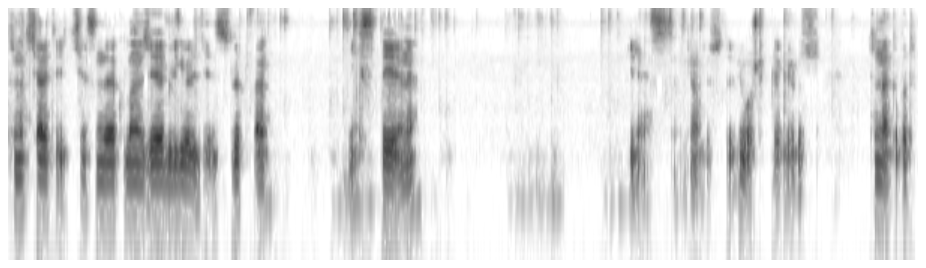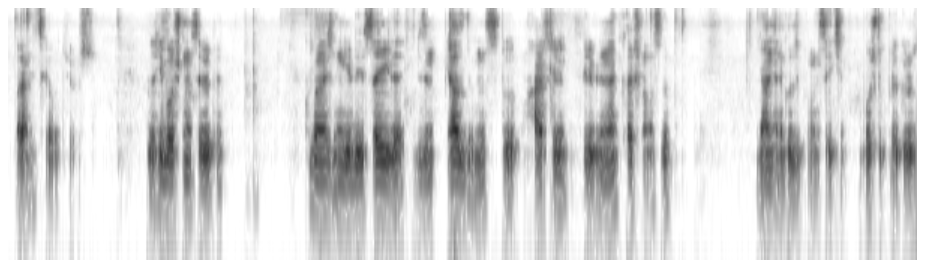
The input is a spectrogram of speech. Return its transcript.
Tırnak işareti içerisinde kullanıcıya bilgi vereceğiz. Lütfen x değerini giriniz. İki üstü bir boşluk bırakıyoruz. Tırnak kapatıp parantez kapatıyoruz. Buradaki boşluğun sebebi kullanıcının girdiği sayı ile bizim yazdığımız bu harflerin birbirine karışmaması yan yana gözükmemesi için boşluk bırakıyoruz.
